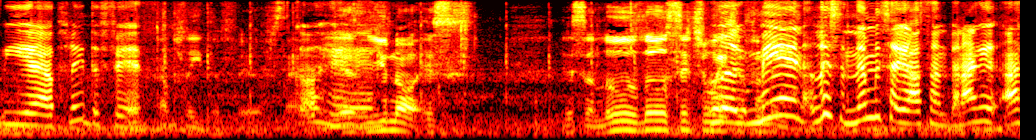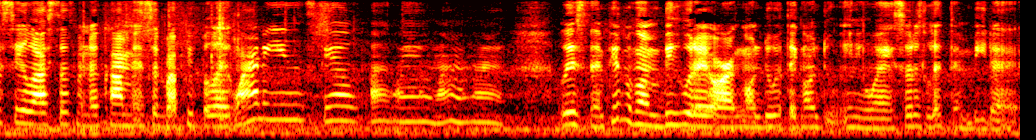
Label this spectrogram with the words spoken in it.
yeah, I plead the fifth. I plead the fifth. go It's- ahead. you know, it's it's a lose lose situation. Look, for me. listen. Let me tell y'all something. I get, I see a lot of stuff in the comments about people like, why do you still? Why, why? Listen, people gonna be who they are and gonna do what they're gonna do anyway. So just let them be that.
